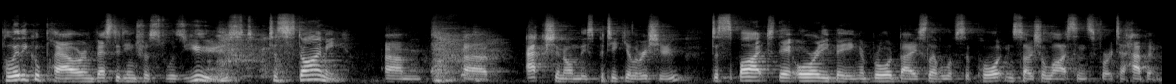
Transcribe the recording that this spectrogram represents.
political power and vested interest was used to stymie um, uh, action on this particular issue, despite there already being a broad-based level of support and social licence for it to happen.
